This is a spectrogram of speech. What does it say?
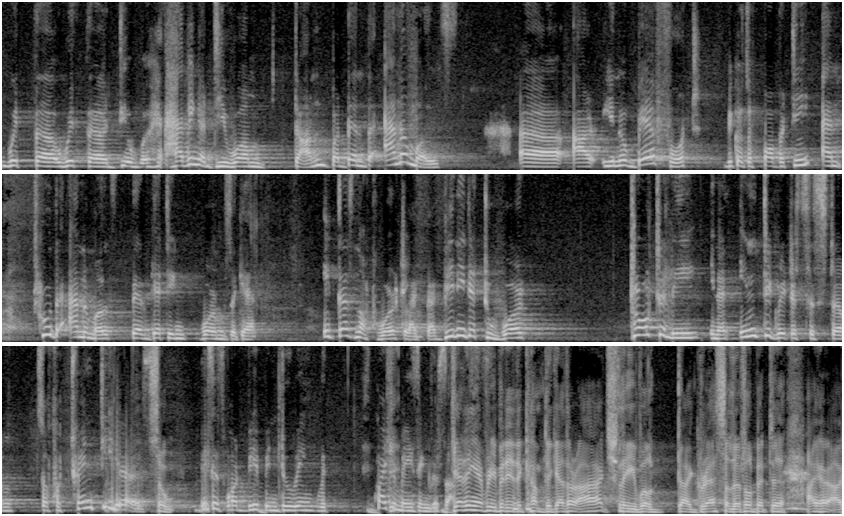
with, uh, with de- having a deworm done, but then the animals uh, are, you know, barefoot because of poverty, and through the animals, they're getting worms again. It does not work like that. We needed to work totally in an integrated system. So for 20 years, so this is what we've been doing with quite amazing results. Getting everybody to come together. I actually will digress a little bit. I, I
